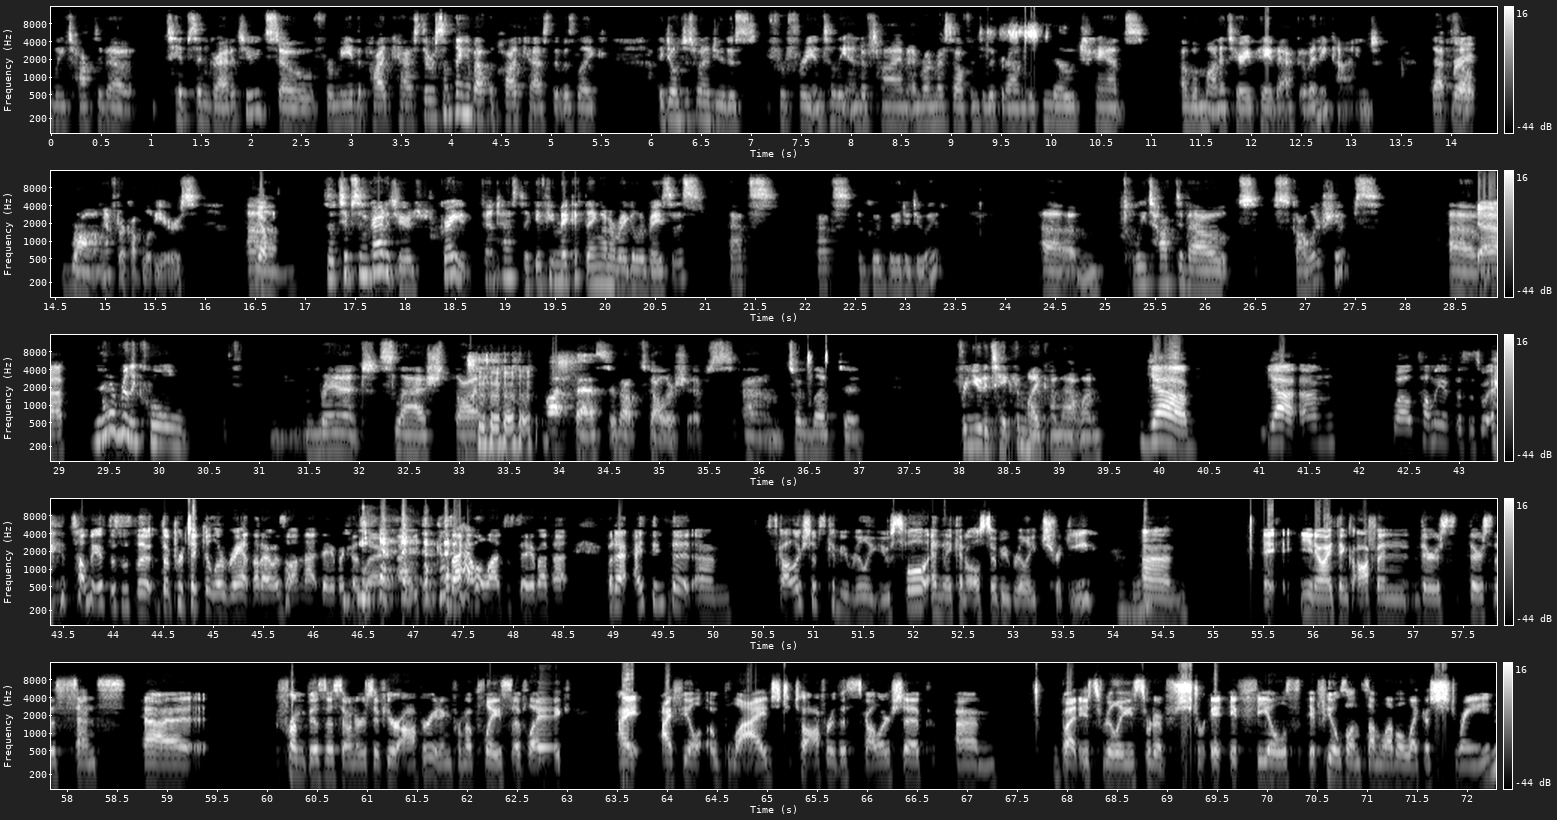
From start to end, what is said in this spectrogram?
we talked about tips and gratitude. So for me, the podcast, there was something about the podcast that was like, I don't just want to do this for free until the end of time and run myself into the ground with no chance of a monetary payback of any kind. That felt Right. wrong after a couple of years. Um, Yep. So tips and gratitude, great, fantastic. If you make a thing on a regular basis, that's that's a good way to do it. Um, we talked about scholarships. Um, Yeah. we had a really cool rant slash thought thought fest about scholarships. Um, so I'd love to for you to take the mic on that one. yeah. Yeah. Um, well, tell me if this is what, tell me if this is the, the particular rant that I was on that day because I, I, because I have a lot to say about that. But I, I think that, um, scholarships can be really useful and they can also be really tricky. Mm-hmm. um it- you know i think often there's there's this sense uh from business owners if you're operating from a place of like i i feel obliged to offer this scholarship um but it's really sort of str- it, it feels it feels on some level like a strain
